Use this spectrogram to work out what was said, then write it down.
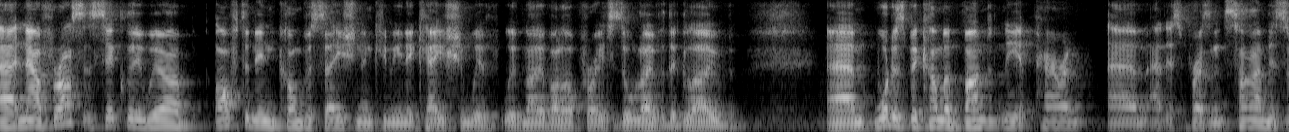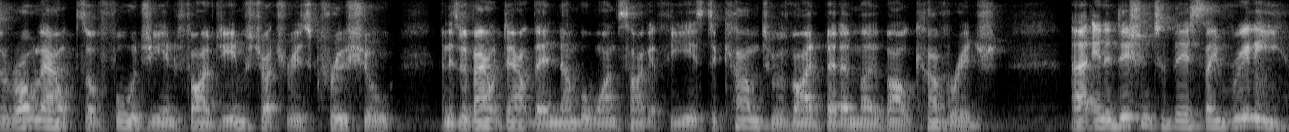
Uh, now, for us at Siklu, we are often in conversation and communication with, with mobile operators all over the globe. Um, what has become abundantly apparent um, at this present time is the rollout of 4G and 5G infrastructure is crucial and is without doubt their number one target for years to come to provide better mobile coverage. Uh, in addition to this, they really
